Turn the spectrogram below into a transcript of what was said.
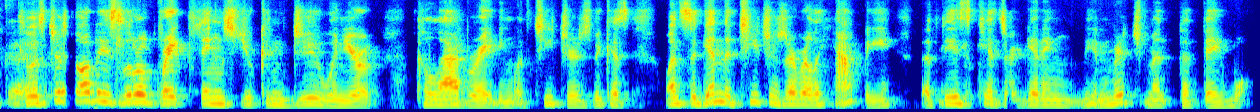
Good. So it's just all these little great things you can do when you're collaborating with teachers because once again the teachers are really happy that these kids are getting the enrichment that they want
